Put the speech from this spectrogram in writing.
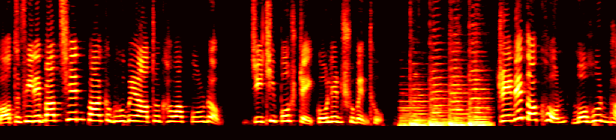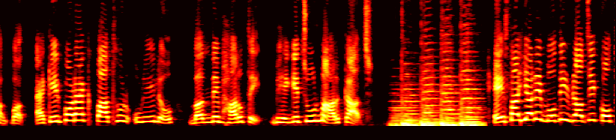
পথ ফিরে পাচ্ছেন পাক ভূমে আটক হওয়া পূর্ণম। চিঠি পোস্টে কোলেন শুভেন্দু। ট্রেনে তখন মোহন ভাগবত। একের পর এক পাথর উড়ে এলো বন্দে ভারতে। ভেঙে চুরমার কাজ। এসআইআর মোদীর রাজ্যে কত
